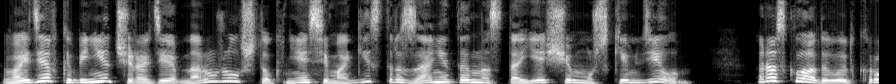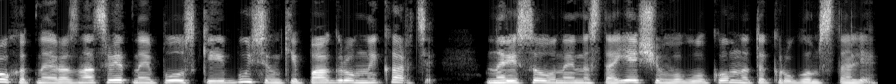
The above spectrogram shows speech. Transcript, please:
Войдя в кабинет, чародей обнаружил, что князь и магистр заняты настоящим мужским делом. Раскладывают крохотные разноцветные плоские бусинки по огромной карте, нарисованной настоящим в углу комнаты круглом столе.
